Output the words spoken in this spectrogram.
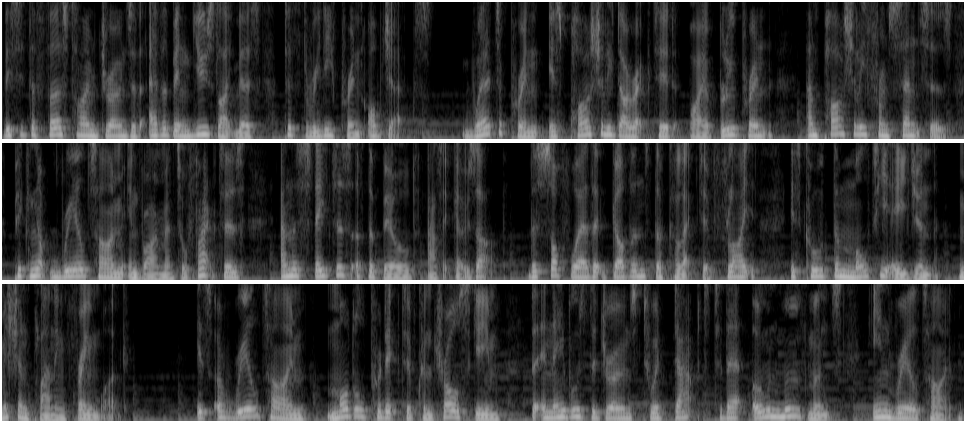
this is the first time drones have ever been used like this to 3D print objects. Where to print is partially directed by a blueprint and partially from sensors picking up real time environmental factors and the status of the build as it goes up. The software that governs the collective flight is called the Multi Agent Mission Planning Framework. It's a real time, model predictive control scheme that enables the drones to adapt to their own movements in real time,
